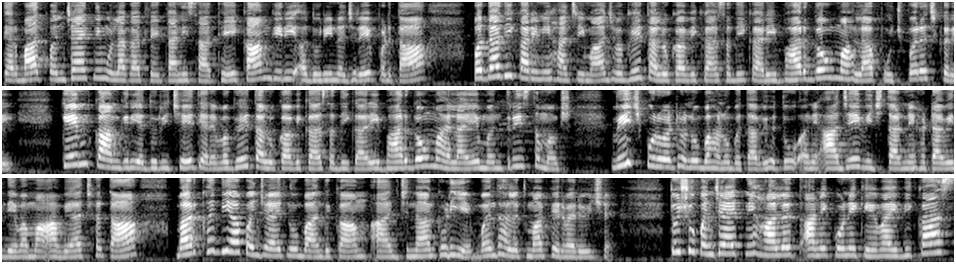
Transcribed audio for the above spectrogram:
ત્યારબાદ પંચાયતની મુલાકાત લેતાની સાથે કામગીરી અધૂરી નજરે પડતા પદાધિકારીની હાજરીમાં જ વઘઈ તાલુકા વિકાસ અધિકારી ભાર્ગવ મહલા પૂછપરછ કરી. કેમ કામગીરી અધૂરી છે ત્યારે વઘઈ તાલુકા વિકાસ અધિકારી ભાર્ગવ મહલાએ મંત્રી સમક્ષ વીજ પુરવઠોનું બહાનું બતાવ્યું હતું અને આજે વીજતારને હટાવી દેવામાં આવ્યા છતાં બારખદિયા પંચાયતનું બાંધકામ આજના ઘડીએ બંધ હાલતમાં ફેરવાઈ રહ્યું છે. તો શું પંચાયતની હાલત આને કોને કહેવાય? વિકાસ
